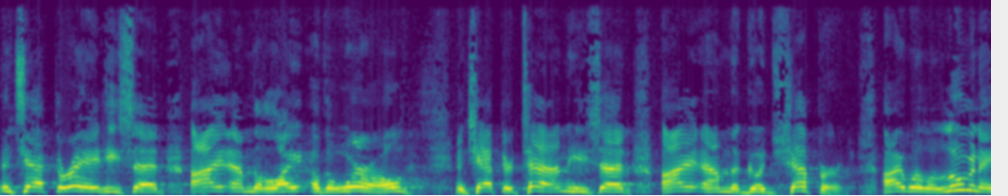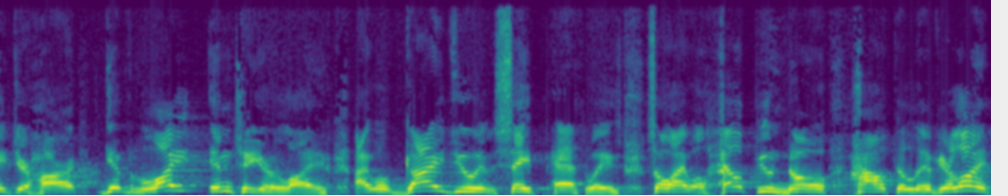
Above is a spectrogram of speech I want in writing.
In chapter 8, he said, I am the light of the world. In chapter 10, he said, I am the good shepherd. I will illuminate your heart, give light into your life. I will guide you in safe pathways, so I will help you know how to live your life.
